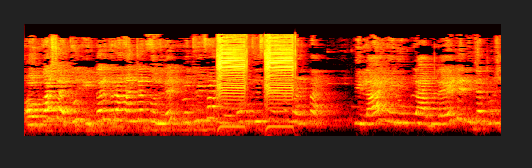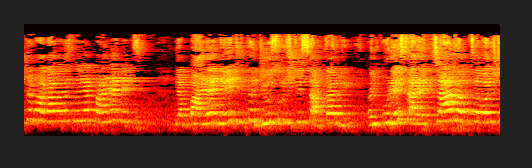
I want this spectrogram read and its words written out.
अवकाशातून इतर ग्रहांच्या तुलनेत पृथ्वी म्हणतात. तिला हे रूप लाभलंय ते तिच्या पृष्ठभागावर असलेल्या पाण्यानेच. या पाण्याने जिथं जीवसृष्टी साकारली आणि पुढे साडेचार अब्ज वर्ष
